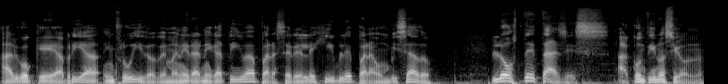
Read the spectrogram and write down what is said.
algo que habría influido de manera negativa para ser elegible para un visado. Los detalles a continuación.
